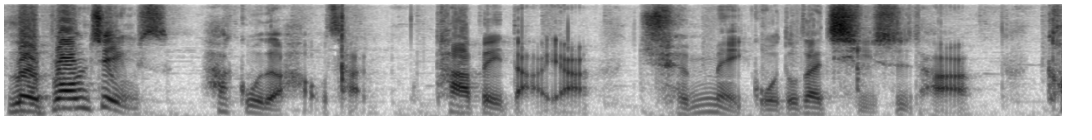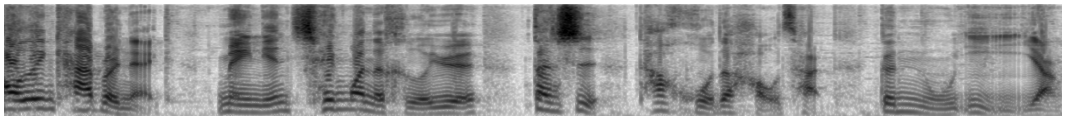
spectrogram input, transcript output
LeBron James 他过得好惨。他被打压，全美国都在歧视他。Colin Kaepernick 每年千万的合约，但是他活得好惨，跟奴役一样。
